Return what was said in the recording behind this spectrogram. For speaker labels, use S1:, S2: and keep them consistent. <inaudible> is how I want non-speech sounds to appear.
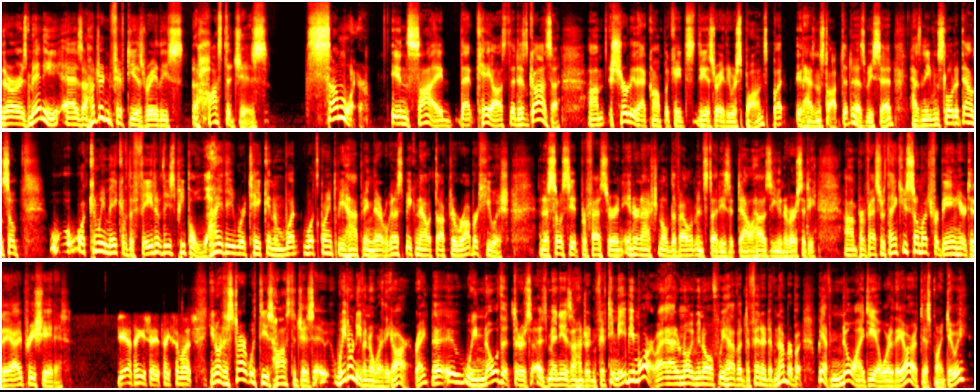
S1: there are as many as 150 Israeli hostages somewhere inside that chaos that is Gaza. Um, surely that complicates the Israeli response, but it hasn't stopped it, as we said, hasn't even slowed it down. So, w- what can we make of the fate of these people, why they were taken, and what, what's going to be happening there? We're going to speak now with Dr. Robert Huish, an associate professor in international development studies at Dalhousie University. Um, professor, thank you so much for being here today. I appreciate it.
S2: Yeah, thank you, Shay. Thanks so much.
S1: You know, to start with these hostages, uh, we don't even know where they are, right? Uh, we know that there's as many as 150, maybe more. I don't even know if we have a definitive number, but we have no idea where they are at this point, do we?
